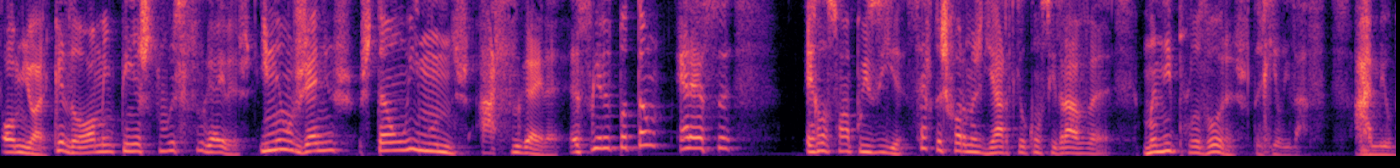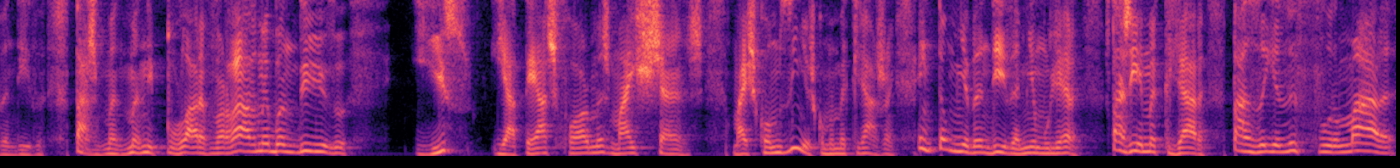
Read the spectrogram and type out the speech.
Ou melhor, cada homem tem as suas cegueiras e nem os génios estão imunes à cegueira. A cegueira de Platão era essa em relação à poesia, certas formas de arte que ele considerava manipuladoras da realidade. Ai, meu bandido, estás-me a manipular a verdade, meu bandido! E isso e até às formas mais chãs, mais comezinhas, como a maquilhagem. Então, minha bandida, minha mulher, estás aí a maquilhar, estás aí a deformar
